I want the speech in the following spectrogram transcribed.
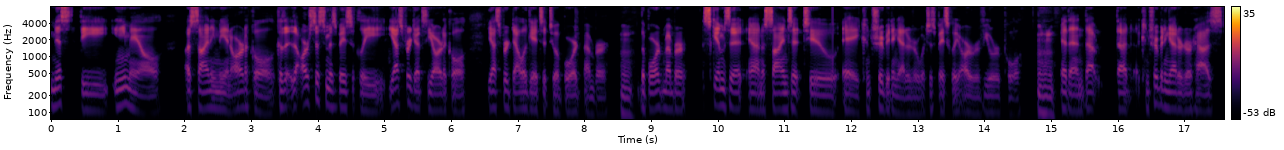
missed the email assigning me an article because our system is basically Jesper gets the article, Jesper delegates it to a board member. Hmm. The board member skims it and assigns it to a contributing editor, which is basically our reviewer pool. Mm-hmm. And then that that contributing editor has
